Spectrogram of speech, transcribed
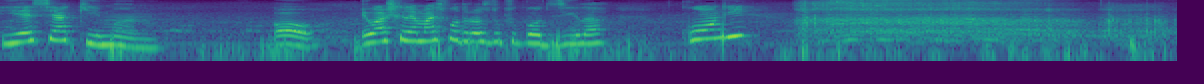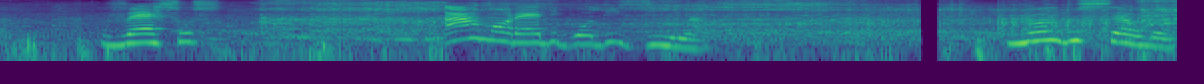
E esse aqui, mano. Ó, eu acho que ele é mais poderoso do que o Godzilla. Kong versus Armored Godzilla. Mano do céu, velho.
